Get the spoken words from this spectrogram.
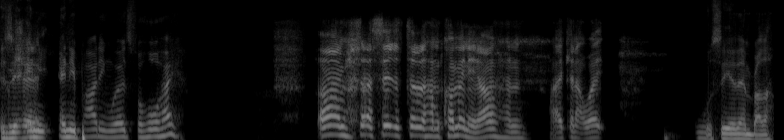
Is there Appreciate any any parting words for Jorge? Um, that's it. Just tell them I'm coming, you know, and I cannot wait. We'll see you then, brother.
